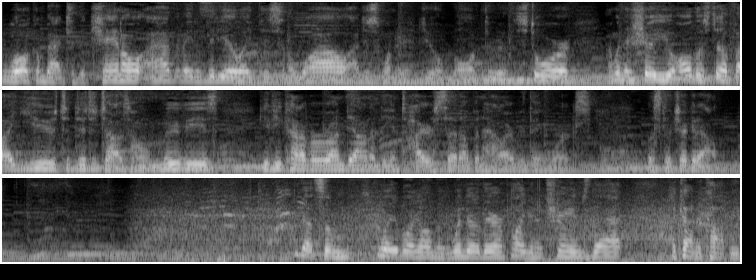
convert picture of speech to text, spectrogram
Welcome back to the channel. I haven't made a video like this in a while. I just wanted to do a walkthrough of the store. I'm going to show you all the stuff I use to digitize home movies, give you kind of a rundown of the entire setup and how everything works. Let's go check it out. Got some labeling on the window there. I'm probably going to change that. I kind of copied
